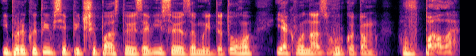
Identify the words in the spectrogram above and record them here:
і перекотився під шипастою завісою за мить до того, як вона з гуркотом впала.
